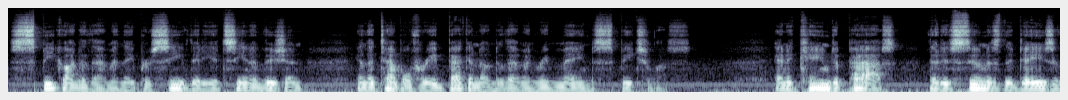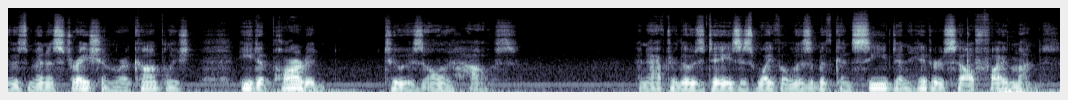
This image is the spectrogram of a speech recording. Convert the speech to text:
speak unto them, and they perceived that he had seen a vision in the temple, for he beckoned unto them and remained speechless. And it came to pass that as soon as the days of his ministration were accomplished, he departed to his own house. And after those days his wife Elizabeth conceived and hid herself five months,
